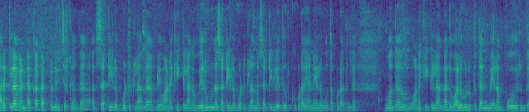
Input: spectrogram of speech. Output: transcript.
அரை கிலோ வெண்டைக்காய் கட் பண்ணி வச்சுருக்கேங்க. அது சட்டியில் போட்டுக்கலாங்க. அப்படியே வணக்கிக்கலாங்க. வெறும்னா சட்டியில் போட்டுக்கலாங்க. சட்டியில் எதுவும் இருக்கக்கூடாது. எண்ணெயில் ஊற்றக்கூடாதுங்க மொதல் வணக்கிக்கலாங்க. அந்த வலுவழுப்பு தன்மையெல்லாம் போயிருங்க.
